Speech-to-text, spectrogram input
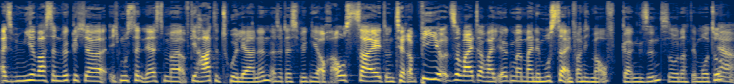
Also bei mir war es dann wirklich ja, ich musste dann erstmal auf die harte Tour lernen. Also deswegen ja auch Auszeit und Therapie und so weiter, weil irgendwann meine Muster einfach nicht mehr aufgegangen sind, so nach dem Motto. Ja.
